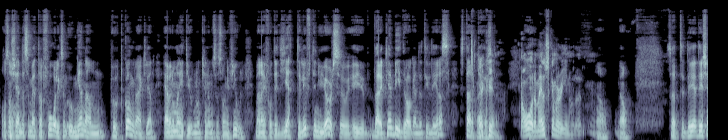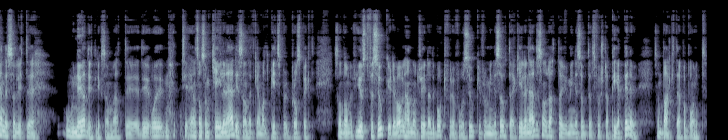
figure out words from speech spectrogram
Och som ja. kändes som ett av få liksom, unga namn på uppgång verkligen. Även om han inte gjorde någon kanonsäsong i fjol. Men han har ju fått ett jättelyft i New Jersey och är ju verkligen bidragande till deras starka verkligen. höst. Ja, de älskar Marino. Ja, ja. Så att det, det kändes så lite onödigt liksom. Att, eh, det, och en sån som Kalen Addison, ett gammalt Pittsburgh prospect. Som de, just för Zucker, det var väl han de tradeade bort för att få Zucker från Minnesota. Kalen Addison rattar ju Minnesotas första PP nu, som back där på point.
